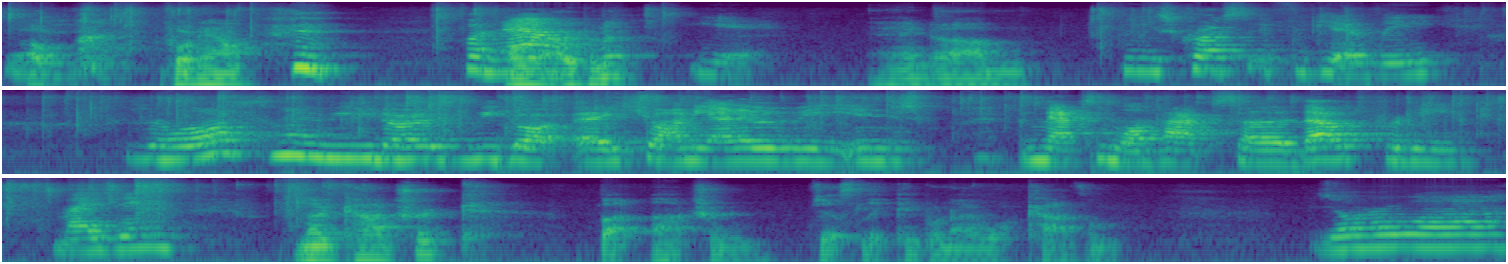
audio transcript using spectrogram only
Yeah. Oh, for now, For now. I'm gonna open it, Yeah. and um, Fingers crossed if we get a V. The last time you noticed we got a shiny and a V in just maximum one pack, so that was pretty amazing. no card trick, but Archer will just let people know what cards I'm. Zoroa.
